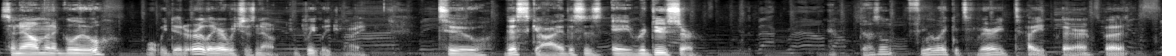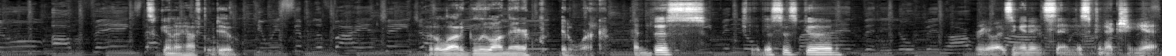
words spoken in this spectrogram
So now I'm going to glue what we did earlier, which is now completely dry to this guy. This is a reducer. It doesn't feel like it's very tight there, but it's gonna have to do. Put a lot of glue on there, it'll work. And this, this is good. Realizing I didn't send this connection yet.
